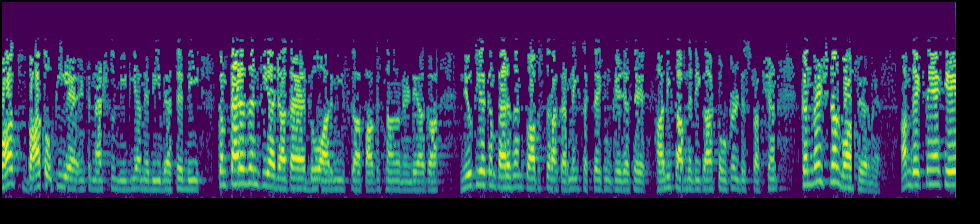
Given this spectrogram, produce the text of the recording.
بہت بات ہوتی ہے انٹرنیشنل میڈیا میں بھی ویسے بھی کمپیریزن کیا جاتا ہے دو آرمیز کا پاکستان اور انڈیا کا۔ نیوکلئر کمپیریزن تو آپ اس طرح کر نہیں سکتے کیونکہ جیسے حالی صاحب نے بھی کہا ٹوٹل ڈسٹرکشن کنونشنل وارفیئر میں۔ ہم دیکھتے ہیں کہ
